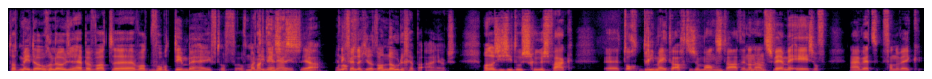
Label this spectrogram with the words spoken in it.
dat meedogenloze hebben wat, eh, wat bijvoorbeeld Timber heeft of, of Martinez, Martinez, heeft. Ja. en ik vind dat je dat wel nodig hebt bij Ajax. Want als je ziet hoe Schuurs vaak eh, toch drie meter achter zijn man Mhm. staat en dan Mhm. aan het zwemmen is. Of nou, hij werd van de week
